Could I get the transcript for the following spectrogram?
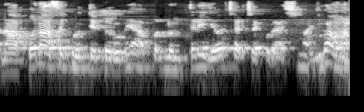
आणि आपण असं कृत्य करू नये आपण नंतर याच्यावर चर्चा करूया अशी माझी भावना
